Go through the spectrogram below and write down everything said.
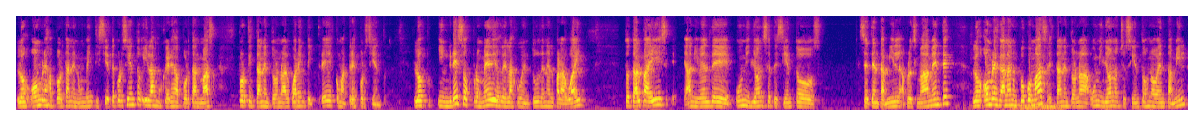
los hombres aportan en un 27% y las mujeres aportan más porque están en torno al 43,3%. Los ingresos promedios de la juventud en el Paraguay, total país a nivel de 1.770.000 aproximadamente. Los hombres ganan un poco más, están en torno a 1.890.000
